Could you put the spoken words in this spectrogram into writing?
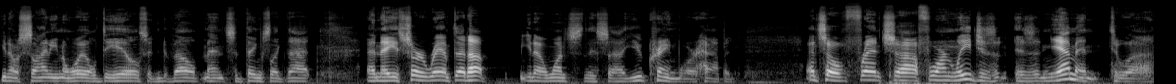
you know, signing oil deals and developments and things like that. And they sort of ramped that up, you know, once this uh, Ukraine war happened. And so, French uh, Foreign Legion is in Yemen to uh,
